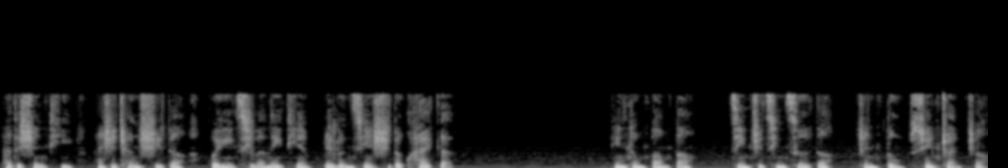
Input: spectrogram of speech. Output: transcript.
他的身体还是诚实的回忆起了那天被轮奸时的快感。电动棒棒尽职尽责的震动旋转着，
